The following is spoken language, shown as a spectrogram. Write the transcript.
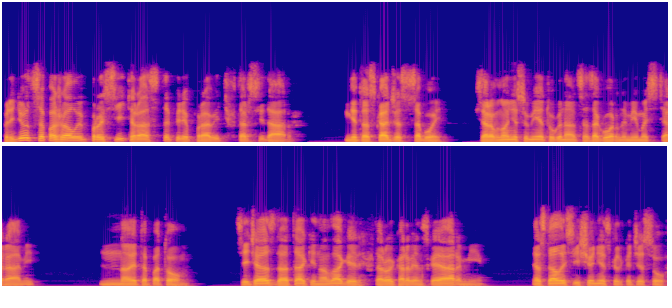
Придется, пожалуй, просить Раста переправить в Торсидар. Не таскать же с собой. Все равно не сумеет угнаться за горными мастерами. Но это потом. Сейчас до атаки на лагерь второй Карвенской армии. Осталось еще несколько часов.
